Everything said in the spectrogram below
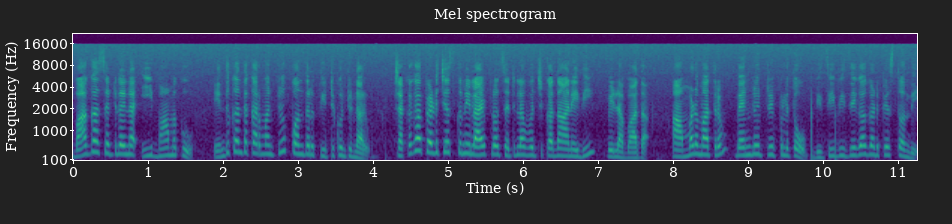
బాగా సెటిల్ అయిన ఈ భామకు ఎందుకంత కర్మంటూ కొందరు తిట్టుకుంటున్నారు. చక్కగా పెళ్ళి చేసుకుని లైఫ్లో సెటిల్ అవ్వచ్చు కదా అనేది వీళ్ళ బాధ. ఆ అమ్మడు మాత్రం బెంగళూరు ట్రిప్పులతో బిజీ బిజీగా గడిపేస్తోంది.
